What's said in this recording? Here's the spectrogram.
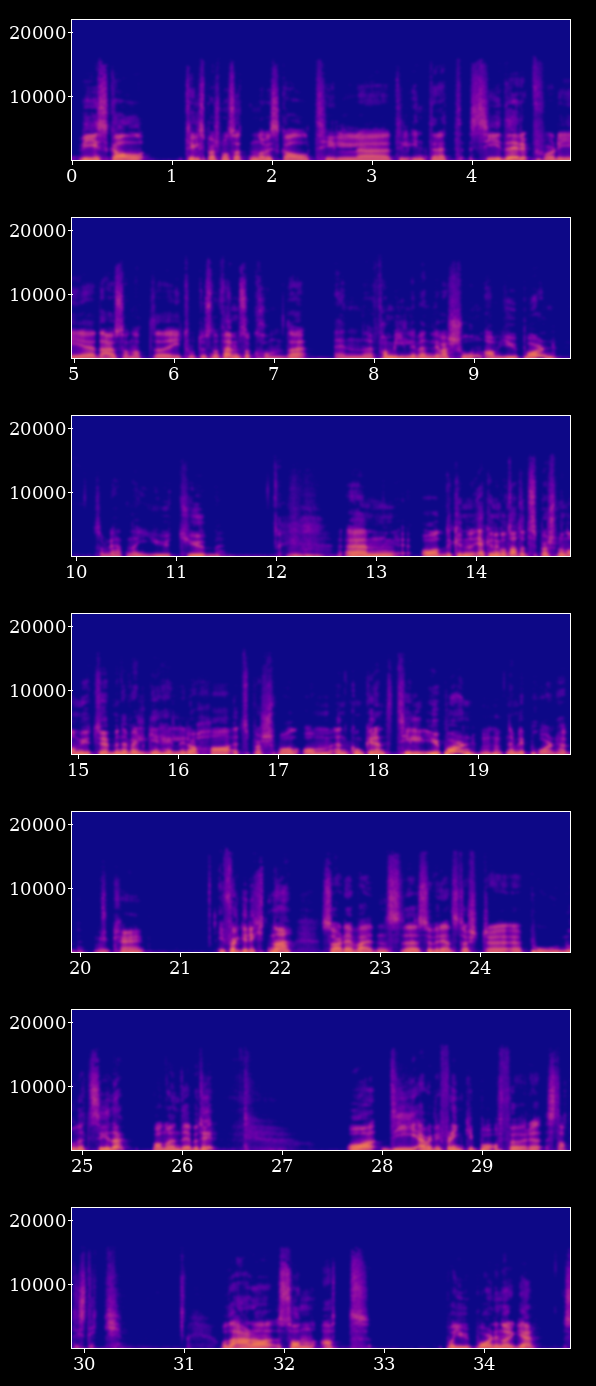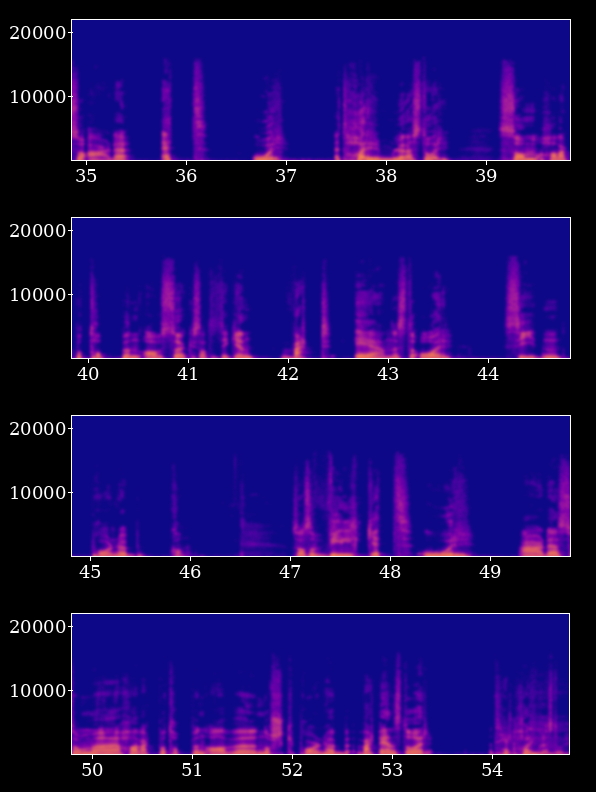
Vi skal til spørsmål 17, og vi skal til, eh, til internettsider. Fordi det er jo sånn at eh, i 2005 så kom det en familievennlig versjon av YouPorn, som ble hetende YouTube. Um, og kunne, Jeg kunne godt hatt et spørsmål om YouTube, men jeg velger heller å ha et spørsmål om en konkurrent til YouPorn, Mhm. nemlig Pornhub. Okay. Ifølge ryktene så er det verdens uh, suverent største pornonettside, hva nå enn det betyr. Og de er veldig flinke på å føre statistikk. Og det er da sånn at på YouPorn i Norge så er det ett ord, et harmløst ord, som har vært på toppen av søkestatistikken hvert eneste år siden Pornhub kom. Så altså, hvilket ord er det som eh, har vært på toppen av eh, norsk pornhub hvert eneste år? Et helt harmløst ord.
